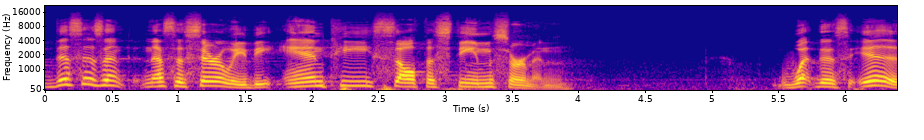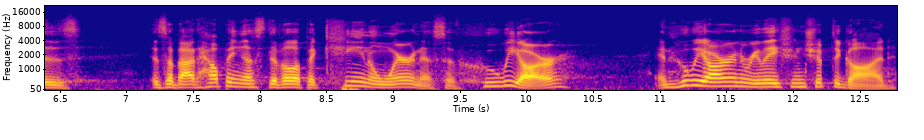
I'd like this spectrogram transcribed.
this isn't necessarily the anti self esteem sermon. What this is, is about helping us develop a keen awareness of who we are and who we are in relationship to God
